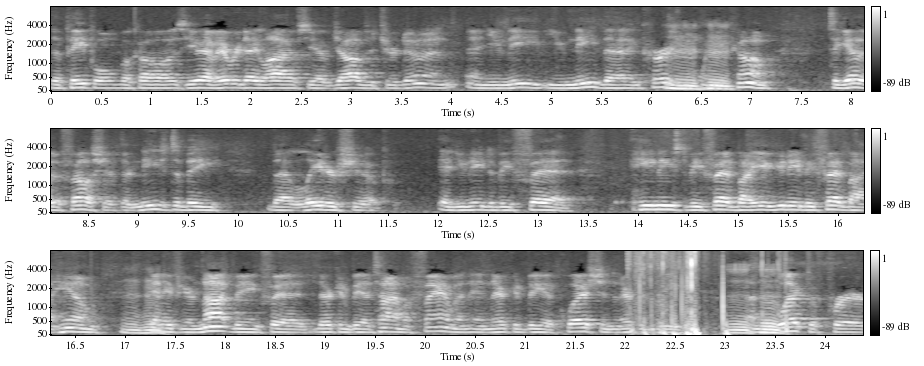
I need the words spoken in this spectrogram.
the people because you have everyday lives, you have jobs that you're doing, and you need you need that encouragement when you Mhm. come together to fellowship. There needs to be that leadership, and you need to be fed. He needs to be fed by you. You need to be fed by him. Mhm. And if you're not being fed, there can be a time of famine, and there could be a question, and there could be a Mhm. neglect of prayer.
